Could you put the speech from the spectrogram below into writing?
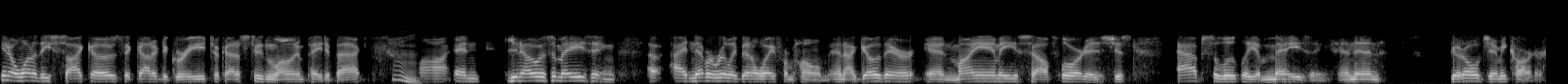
You know, one of these psychos that got a degree, took out a student loan, and paid it back. Hmm. Uh, and, you know, it was amazing. Uh, I'd never really been away from home. And I go there, and Miami, South Florida is just absolutely amazing. And then good old Jimmy Carter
